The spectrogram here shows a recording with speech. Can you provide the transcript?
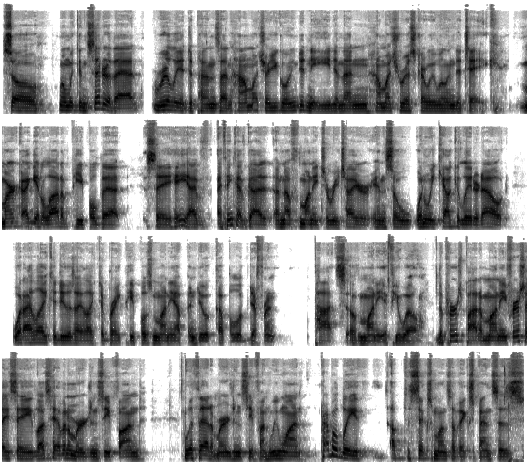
So when we consider that, really it depends on how much are you going to need and then how much risk are we willing to take. Mark, I get a lot of people that say, "Hey, I've I think I've got enough money to retire." And so when we calculate it out, what I like to do is I like to break people's money up and do a couple of different pots of money, if you will. The first pot of money, first I say, let's have an emergency fund. With that emergency fund, we want probably up to six months of expenses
